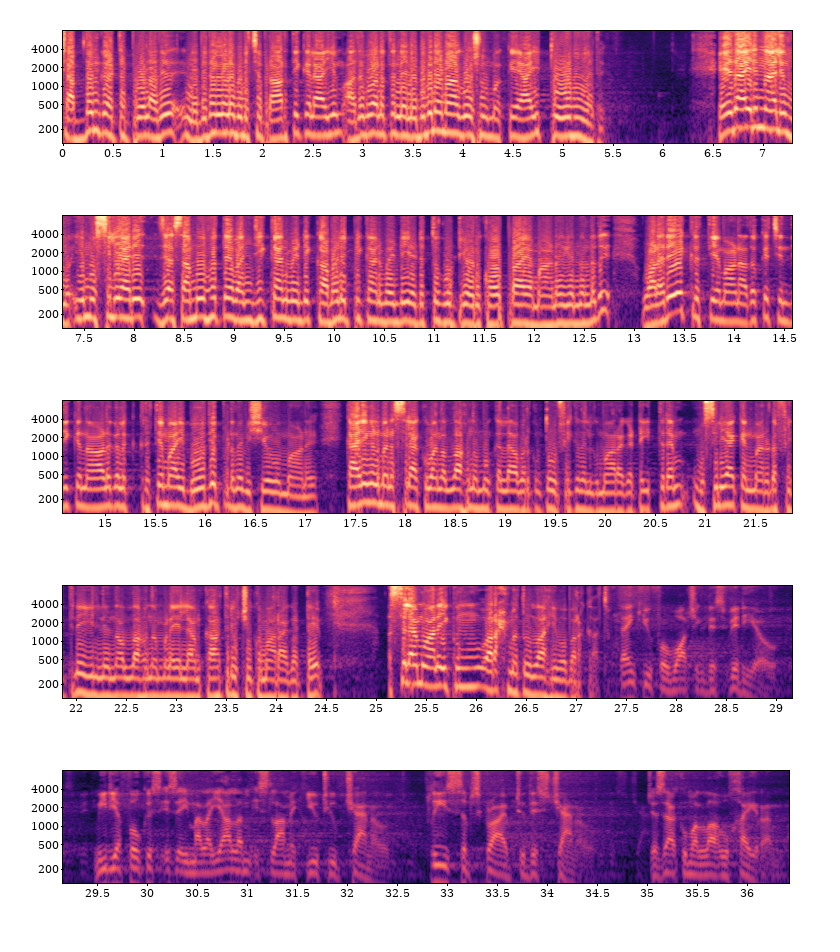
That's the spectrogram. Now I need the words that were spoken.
ശബ്ദം കേട്ടപ്പോൾ അത് നിബിതങ്ങളെ വിളിച്ച് പ്രാർത്ഥിക്കലായും അതുപോലെ തന്നെ നിബിതമാഘോഷവും ഒക്കെയായി തോന്നിയത്. ഏതായിരുന്നാലും ഈ മുസ്ലിയാർ സമൂഹത്തെ വഞ്ചിക്കാൻ വേണ്ടി കബളിപ്പിക്കാൻ വേണ്ടി എടുത്തുകൂട്ടിയ ഒരു കോപ്രായമാണ് എന്നുള്ളത് വളരെ കൃത്യമാണ്. അതൊക്കെ ചിന്തിക്കുന്ന ആളുകൾ കൃത്യമായി ബോധ്യപ്പെടുന്ന വിഷയവുമാണ്. കാര്യങ്ങൾ മനസ്സിലാക്കുവാൻ അള്ളാഹു നമുക്കെല്ലാവർക്കും തോഫിക്ക് നൽകുമാറാകട്ടെ. ഇത്തരം മുസ്ലിയാക്കന്മാരുടെ ഫിത്നയിൽ നിന്ന് അള്ളാഹു നമ്മളെല്ലാം കാത്തിരക്ഷിക്കുമാറാകട്ടെ. അസ്സാം വലൈക്കും വറഹമത്തല്ലാഹി വബർക്കാത്തു thank you for watching this video media focus is a Malayalam Islamic YouTube channel please subscribe to this channel. جزاكم الله خيرا.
